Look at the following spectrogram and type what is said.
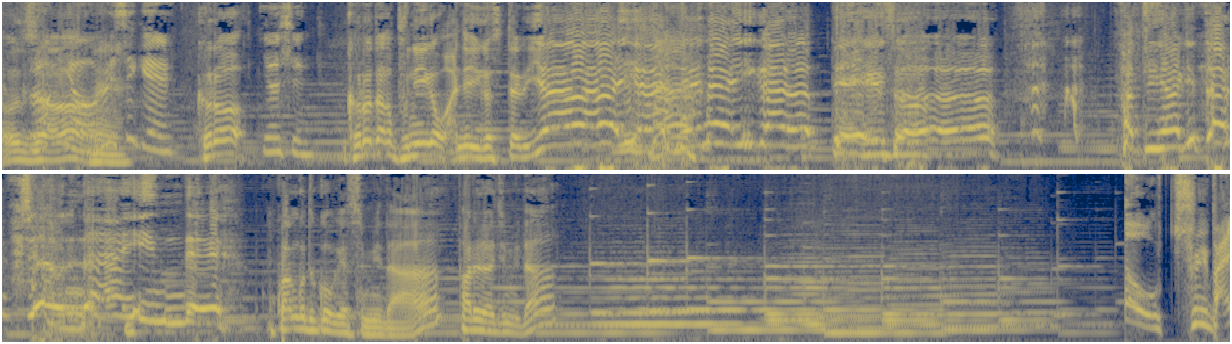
의사. 그럼요, 네. 회식의 그러, 여신. 그러다가 분위기가 완전히 익었을 때는, 야, 야, 내 나이가 어때서 파티하기 딱 좋은 나이인데. 광고 듣고 오겠습니다. 바로 이어집니다. 오, 출발!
